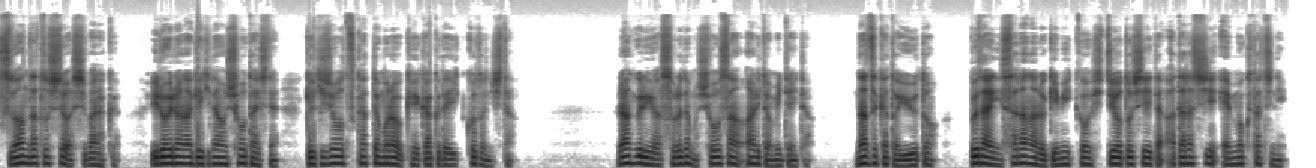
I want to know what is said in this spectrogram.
スワン座としてはしばらく、いろいろな劇団を招待して劇場を使ってもらう計画で行くことにした。ラングリーはそれでも賞賛ありと見ていた。なぜかというと、舞台にさらなるギミックを必要としていた新しい演目たちに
